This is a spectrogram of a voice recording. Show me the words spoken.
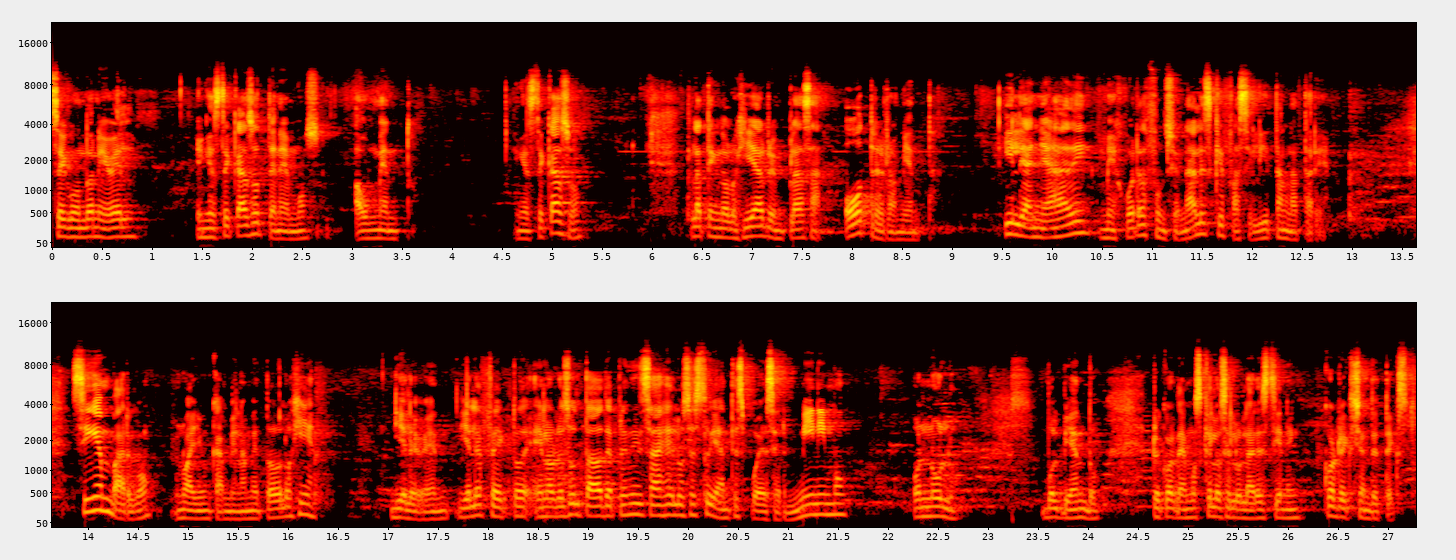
Segundo nivel. En este caso tenemos aumento. En este caso, la tecnología reemplaza otra herramienta y le añade mejoras funcionales que facilitan la tarea. Sin embargo, no hay un cambio en la metodología y el, y el efecto en los resultados de aprendizaje de los estudiantes puede ser mínimo o nulo. Volviendo, recordemos que los celulares tienen corrección de texto.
